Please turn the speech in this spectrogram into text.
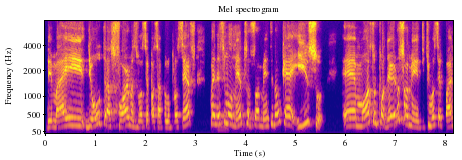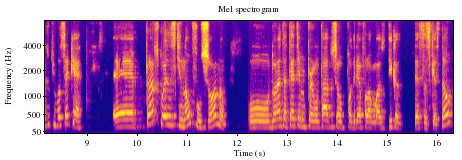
de mais de outras formas de você passar pelo processo, mas nesse momento a sua mente não quer. Isso é, mostra o poder da sua mente, que você faz o que você quer. É, Para as coisas que não funcionam, o Durante até tinha me perguntado se eu poderia falar algumas dicas dessas questões.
